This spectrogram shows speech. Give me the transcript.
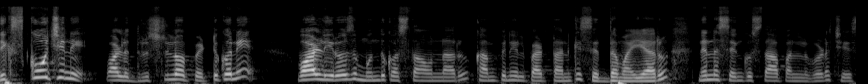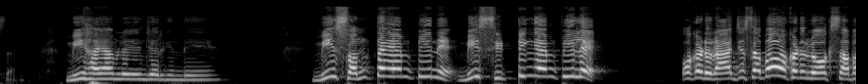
దిక్స్కూచిని వాళ్ళు దృష్టిలో పెట్టుకొని వాళ్ళు ఈరోజు ముందుకు వస్తూ ఉన్నారు కంపెనీలు పెట్టడానికి సిద్ధమయ్యారు నిన్న శంకుస్థాపనలు కూడా చేశారు. మీ హయాంలో ఏం జరిగింది? మీ సొంత ఎంపీనే మీ సిట్టింగ్ ఎంపీలే. ఒకడు రాజ్యసభ ఒకడు లోక్సభ.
